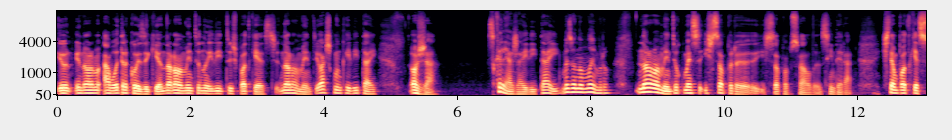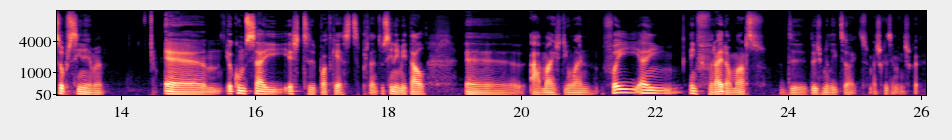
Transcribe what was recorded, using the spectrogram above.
eu, eu norma... há outra coisa que eu normalmente eu não edito os podcasts. Normalmente, eu acho que nunca editei. Ou já? Se calhar já editei, mas eu não me lembro. Normalmente eu começo. Isto só para, isto só para o pessoal se inteirar. Isto é um podcast sobre cinema. Uh, eu comecei este podcast, portanto, o Cinema e Tal, uh, há mais de um ano. Foi em, em fevereiro ou março de 2018, mais coisa menos coisa.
